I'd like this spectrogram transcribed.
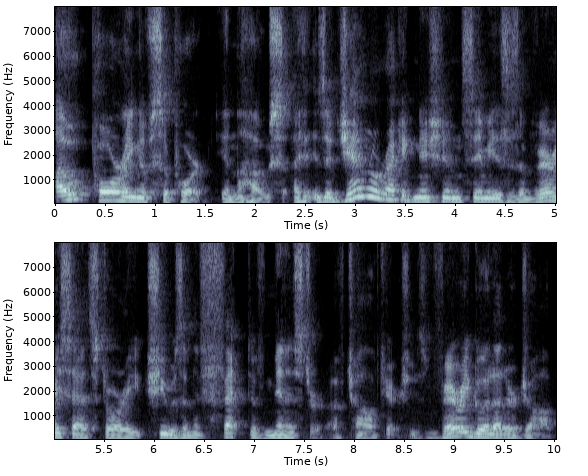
Outpouring of support in the House. As a general recognition, Simi, this is a very sad story. She was an effective minister of childcare. She's very good at her job.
